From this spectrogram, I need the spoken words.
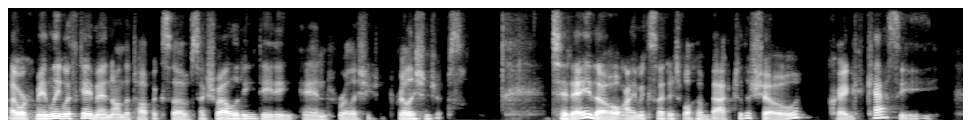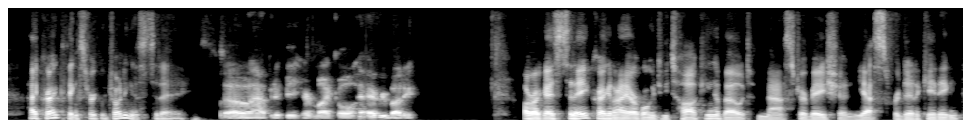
I work mainly with gay men on the topics of sexuality, dating, and relation- relationships. Today, though, I'm excited to welcome back to the show Craig Cassey. Hi, Craig. Thanks for joining us today. So happy to be here, Michael. Hey, everybody. All right, guys. Today, Craig and I are going to be talking about masturbation. Yes, we're dedicating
